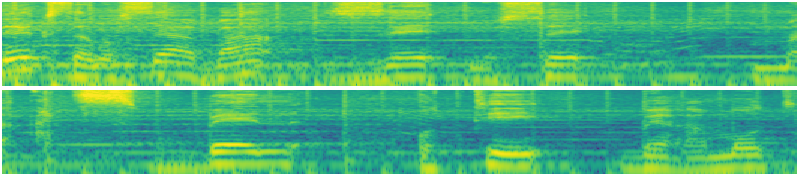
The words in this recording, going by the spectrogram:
נקסט, אה, הנושא הבא זה נושא מעצבן אותי ברמות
